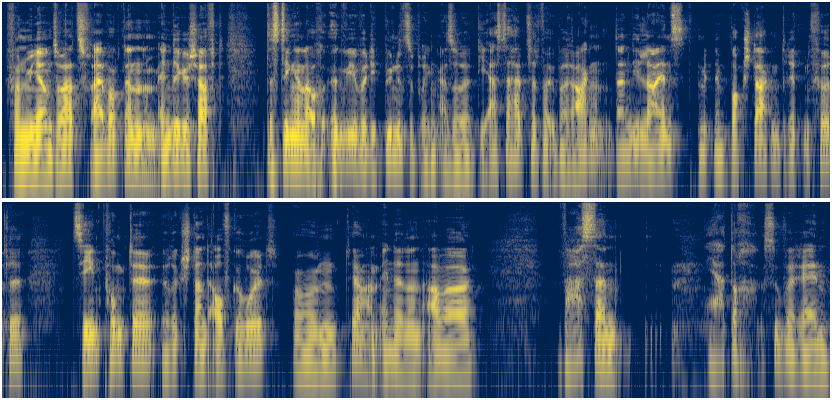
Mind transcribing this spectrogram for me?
von mir. Und so hat es Freiburg dann am Ende geschafft, das Ding dann auch irgendwie über die Bühne zu bringen. Also die erste Halbzeit war überragend, dann die Lions mit einem bockstarken dritten Viertel, zehn Punkte Rückstand aufgeholt und ja, am Ende dann aber war es dann ja doch souverän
